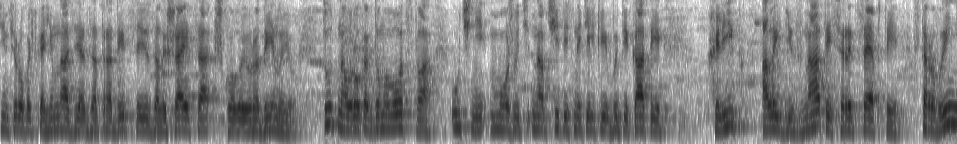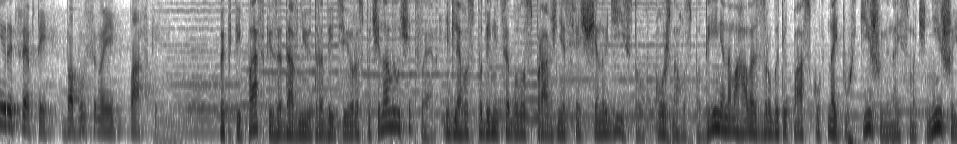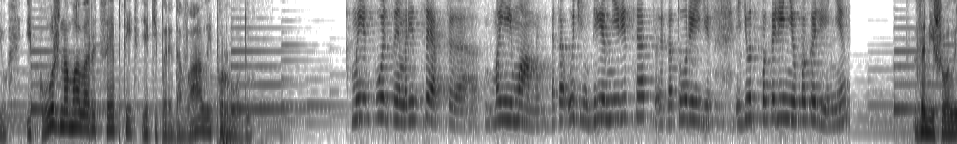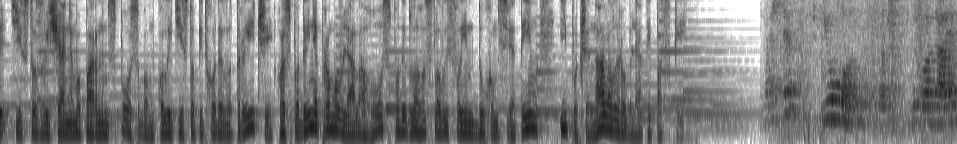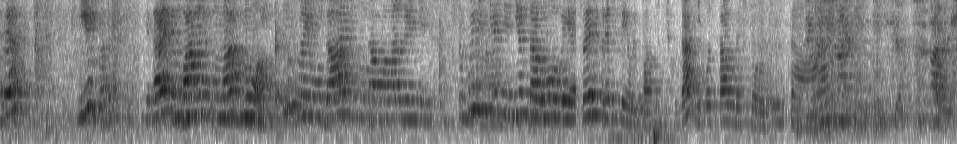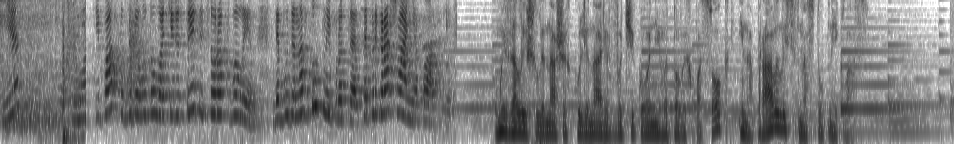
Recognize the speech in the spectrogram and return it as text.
Сімферопольська гімназія за традицією залишається школою родиною. Тут на уроках домоводства учні можуть навчитись не тільки випікати хліб, але й дізнатись рецепти, старовинні рецепти бабусиної паски. Пекти паски за давньою традицією розпочинали у четвер, і для господині це було справжнє священодійство. Кожна господиня намагалась зробити паску найпухкішою, найсмачнішою, і кожна мала рецепти, які передавали породу. Мы используем рецепт э, моей мамы. Это очень древний рецепт, э, который идет с поколения в поколение. Замішували тісто звичайним опарним способом. Коли тісто підходило тричі, господиня промовляла Господи, благослови своїм Духом Святим і починала виробляти паски. Бачите? Його викладаєте і кидаєте баночку на дно. Всю свою удачу туди положите, щоб ви всі сім'ї здорові. Перехрестили пасочку да? і поставили в сторону. Так. Є. Ці паска буде готова через 30-40 хвилин, де буде наступний процес це прикрашання паски. Ми залишили наших кулінарів в очікуванні готових пасок і направились в наступний клас.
